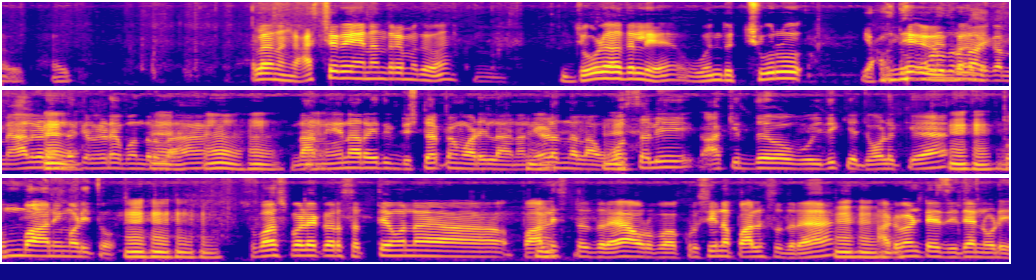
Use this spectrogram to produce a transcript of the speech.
ಹೌದು ಹೌದು. ಅಲ್ಲ ನಂಗೆ ಆಶ್ಚರ್ಯ ಏನಂದ್ರೆ ಮದು ಜೋಳದಲ್ಲಿ ಒಂದು ಚೂರು ಯಾವುದೇ ನೋಡಿದ್ರಲ್ಲ ಈಗ ಕೆಳಗಡೆ ಬಂದ್ರಲ್ಲ ನಾನು ಏನಾರ ಇದಕ್ಕೆ ಡಿಸ್ಟರ್ಬ್ ಮಾಡಿಲ್ಲ ನಾನು ಹೇಳದ್ನಲ್ಲ ಹೋದ್ಸಲಿ ಹಾಕಿದ್ದ ಇದಕ್ಕೆ ಜೋಳಕ್ಕೆ ತುಂಬಾ ಹಾನಿ ಹ್ಮ್ ಸುಭಾಷ್ ಪಳೇಕರ್ ಸತ್ಯವನ್ನ ಪಾಲಿಸಿದ್ರೆ ಅವ್ರ ಕೃಷಿನ ಪಾಲಿಸಿದ್ರೆ ಅಡ್ವಾಂಟೇಜ್ ಇದೆ ನೋಡಿ.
